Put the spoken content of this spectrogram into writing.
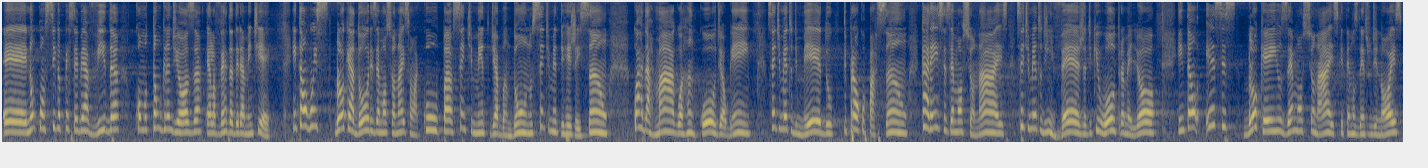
é, não consiga perceber a vida como tão grandiosa ela verdadeiramente é. Então, alguns bloqueadores emocionais são a culpa, sentimento de abandono, sentimento de rejeição, guardar mágoa, rancor de alguém, sentimento de medo, de preocupação, carências emocionais, sentimento de inveja, de que o outro é melhor. Então, esses bloqueios emocionais que temos dentro de nós,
